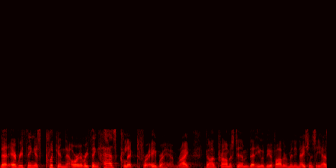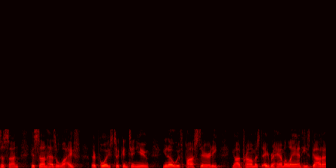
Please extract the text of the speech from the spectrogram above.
that everything is clicking now, or everything has clicked for Abraham, right? God promised him that he would be a father of many nations. He has a son. His son has a wife. They're poised to continue, you know, with posterity. God promised Abraham a land. He's got a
